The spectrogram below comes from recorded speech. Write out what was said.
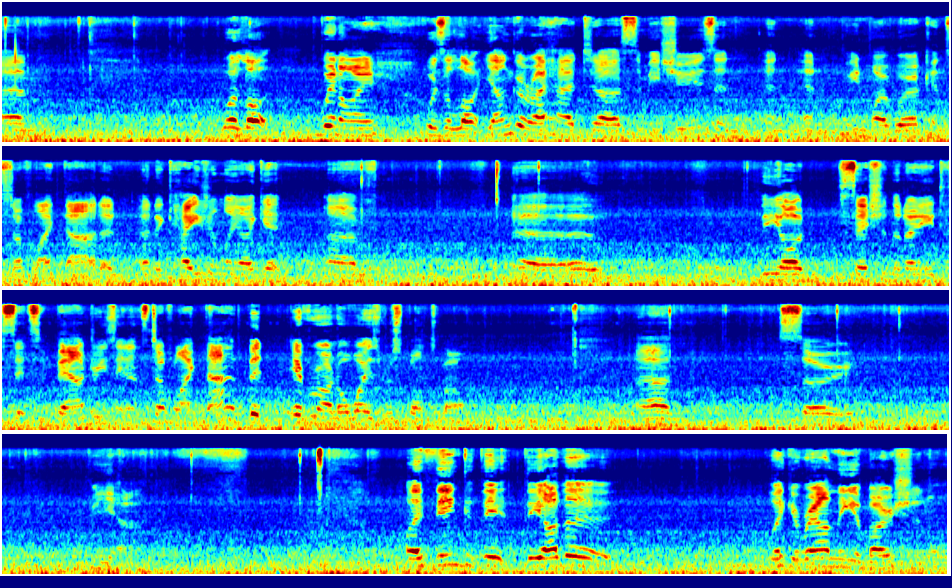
Um, well, lot, when I was a lot younger, I had uh, some issues and, and, and, my work and stuff like that, and, and occasionally I get um, uh, the odd session that I need to set some boundaries in and stuff like that. But everyone always responds well. Um, so, yeah. I think that the other, like around the emotional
